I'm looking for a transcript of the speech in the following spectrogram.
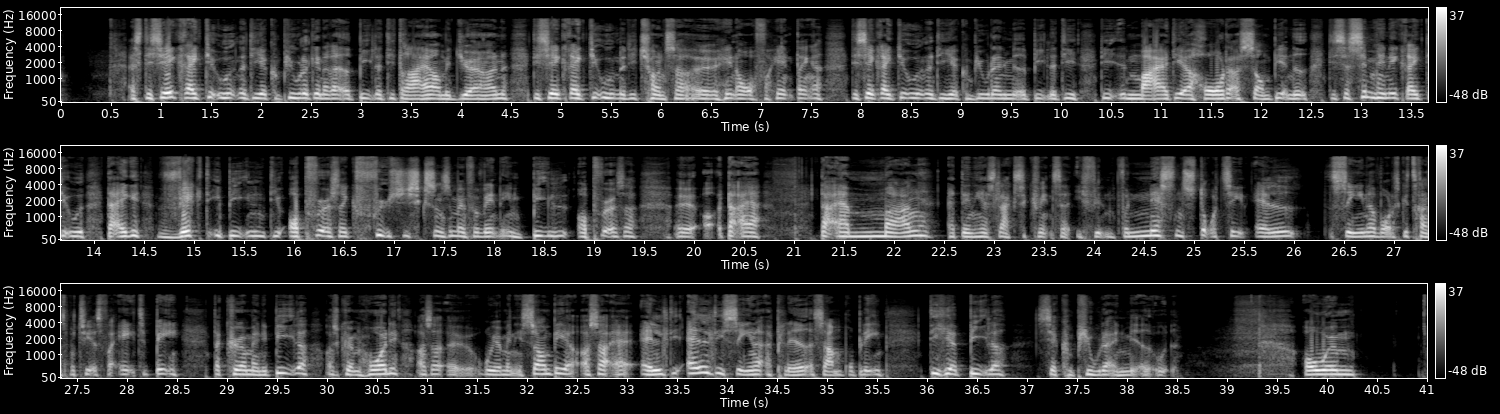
Altså, det ser ikke rigtigt ud, når de her computergenererede biler, de drejer om et hjørne. Det ser ikke rigtigt ud, når de tonser øh, hen over forhindringer. Det ser ikke rigtigt ud, når de her computeranimerede biler, de, de mejer de her hårde og zombier ned. Det ser simpelthen ikke rigtigt ud. Der er ikke vægt i bilen. De opfører sig ikke fysisk, sådan som man forventer, en bil opfører sig. Øh, og der er... Der er mange af den her slags sekvenser i filmen, for næsten stort set alle scener, hvor der skal transporteres fra A til B. Der kører man i biler, og så kører man hurtigt, og så øh, ryger man i zombier, og så er alle de, alle de scener er plaget af samme problem. De her biler ser computeranimeret ud. Og øhm,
